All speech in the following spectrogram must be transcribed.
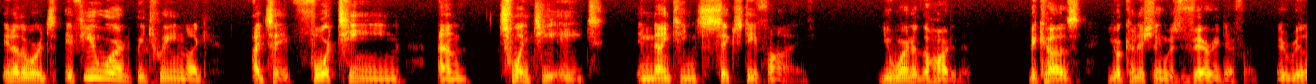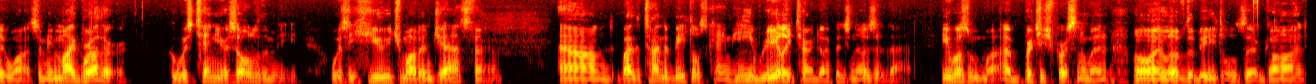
in other words, if you weren't between like I'd say 14 and 28 in 1965, you weren't at the heart of it because your conditioning was very different. It really was. I mean, my brother, who was 10 years older than me, was a huge modern jazz fan. And by the time the Beatles came, he really turned up his nose at that. He wasn't a British person that went, Oh, I love the Beatles, they're God.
